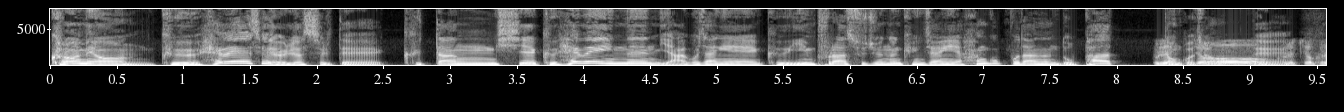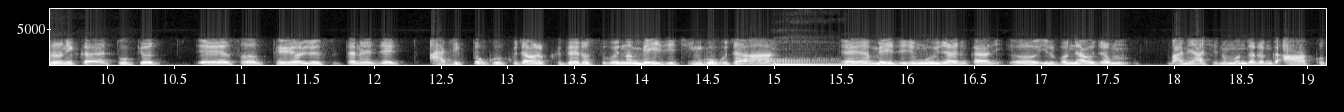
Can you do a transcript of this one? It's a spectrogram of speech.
그러면 그 해외에서 열렸을 때 그 당시에 그 해외에 있는 야구장의 그 인프라 수준은 굉장히 한국보다는 높았 던 거죠. 네. 그렇죠. 그러니까 도쿄에서 대회 열렸을 때는 이제 아직도 그 구장을 그대로 쓰고 있는 메이지 진구 구장. 어. 예, 메이지 진구 구장이니까 어, 일본 야구 좀 많이 아시는 분들은 아, 그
